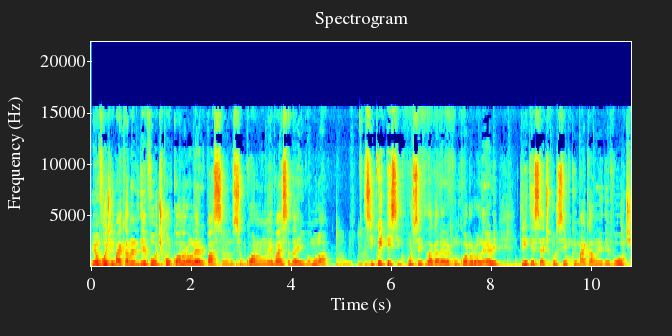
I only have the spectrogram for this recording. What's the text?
Eu vou de Michael Anne DeVolt com Conor O'Leary passando, se o Conor não levar essa daí, vamos lá. 55% da galera com Conor O'Leary, 37% com Mike Allen DeVolt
